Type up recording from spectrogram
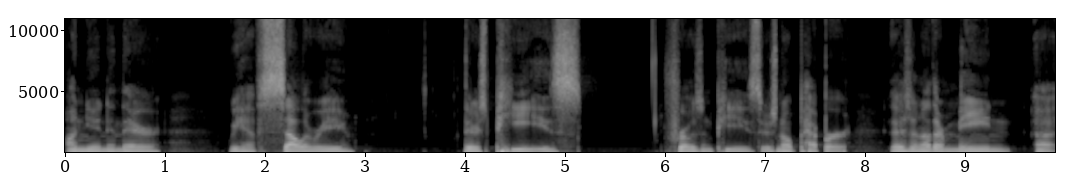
onion in there, we have celery, there's peas, frozen peas, there's no pepper. There's another main uh,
